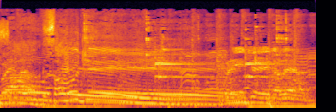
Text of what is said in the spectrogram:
Saúde! Saúde! Brinde aí, galera.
